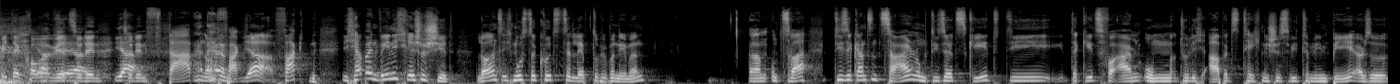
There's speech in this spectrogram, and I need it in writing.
bitte kommen Ja, wir okay, zu, den, ja. zu den Daten und Fakten. Ja, Fakten. Ich habe ein wenig recherchiert. Lorenz, ich muss da kurz den Laptop übernehmen. Ähm, und zwar, diese ganzen Zahlen, um die es jetzt geht, die, da geht es vor allem um natürlich arbeitstechnisches Vitamin B. Also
